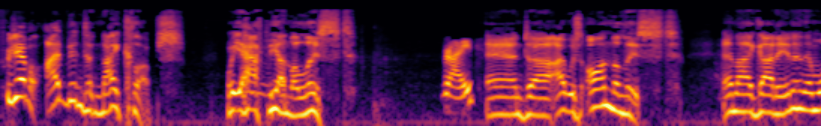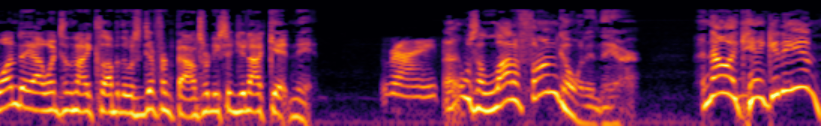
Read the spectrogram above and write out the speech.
For example, I've been to nightclubs where you have to be on the list. Right. and uh, I was on the list, and I got in, and then one day I went to the nightclub, and there was a different bouncer, and he said, you're not getting in. Right. And it was a lot of fun going in there, and now I can't get in.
